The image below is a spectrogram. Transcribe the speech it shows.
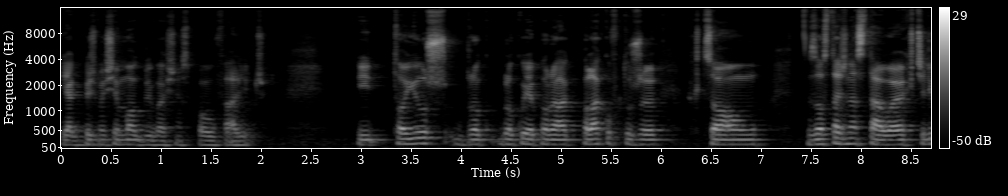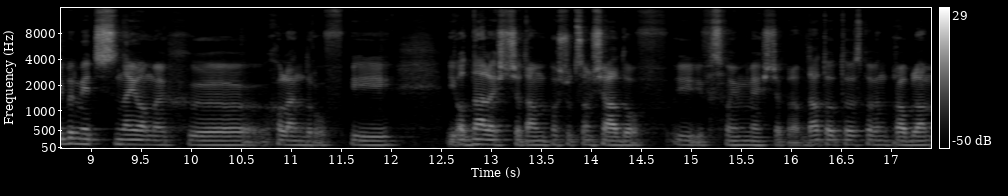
jakbyśmy się mogli właśnie spoufalić. I to już blokuje Polaków, którzy chcą zostać na stałe, chcieliby mieć znajomych y, Holendrów i, i odnaleźć się tam pośród sąsiadów i w swoim mieście, prawda? To, to jest pewien problem.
